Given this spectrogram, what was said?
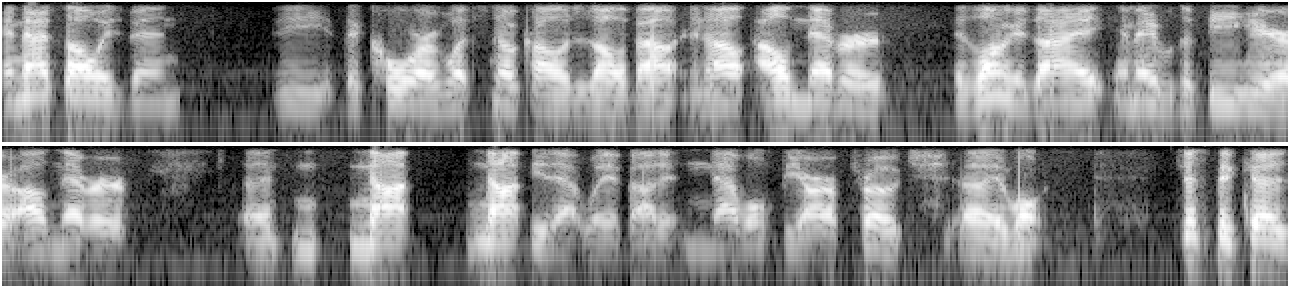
and that's always been the the core of what Snow College is all about. And I'll I'll never, as long as I am able to be here, I'll never uh, not not be that way about it, and that won't be our approach. Uh, it won't just because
